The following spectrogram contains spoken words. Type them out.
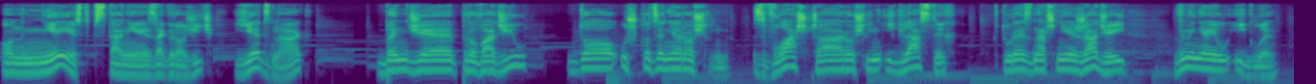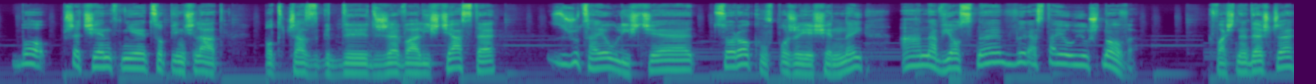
on nie jest w stanie zagrozić, jednak będzie prowadził do uszkodzenia roślin, zwłaszcza roślin iglastych, które znacznie rzadziej wymieniają igły, bo przeciętnie co 5 lat, podczas gdy drzewa liściaste zrzucają liście co roku w porze jesiennej, a na wiosnę wyrastają już nowe. Kwaśne deszcze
